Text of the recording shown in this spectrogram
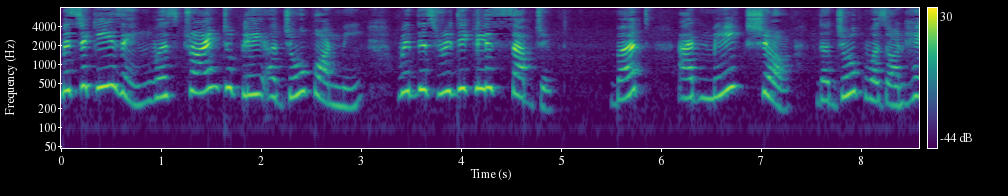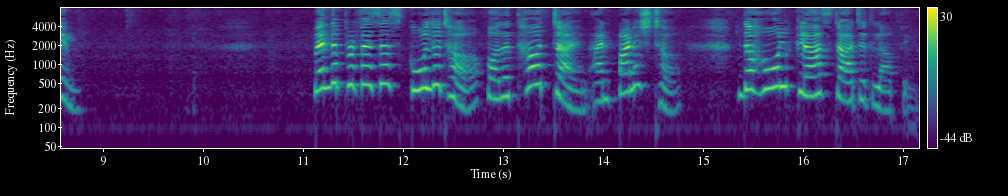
Mr. Keesing was trying to play a joke on me with this ridiculous subject, but I'd make sure the joke was on him. When the professor scolded her for the third time and punished her, the whole class started laughing.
